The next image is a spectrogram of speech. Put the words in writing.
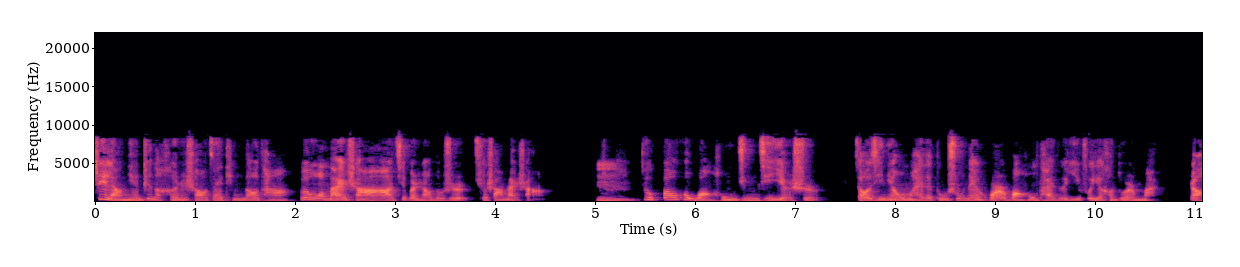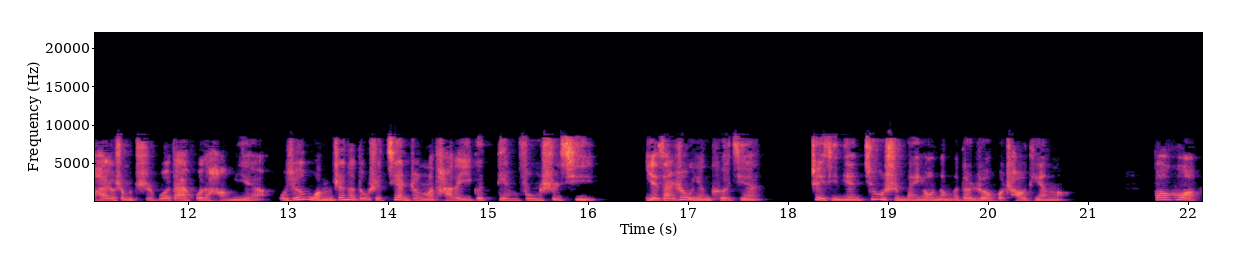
这两年真的很少再听到他问我买啥啊，基本上都是缺啥买啥。嗯，就包括网红经济也是，早几年我们还在读书那会儿，网红牌子的衣服也很多人买，然后还有什么直播带货的行业啊，我觉得我们真的都是见证了它的一个巅峰时期，也在肉眼可见，这几年就是没有那么的热火朝天了。包括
